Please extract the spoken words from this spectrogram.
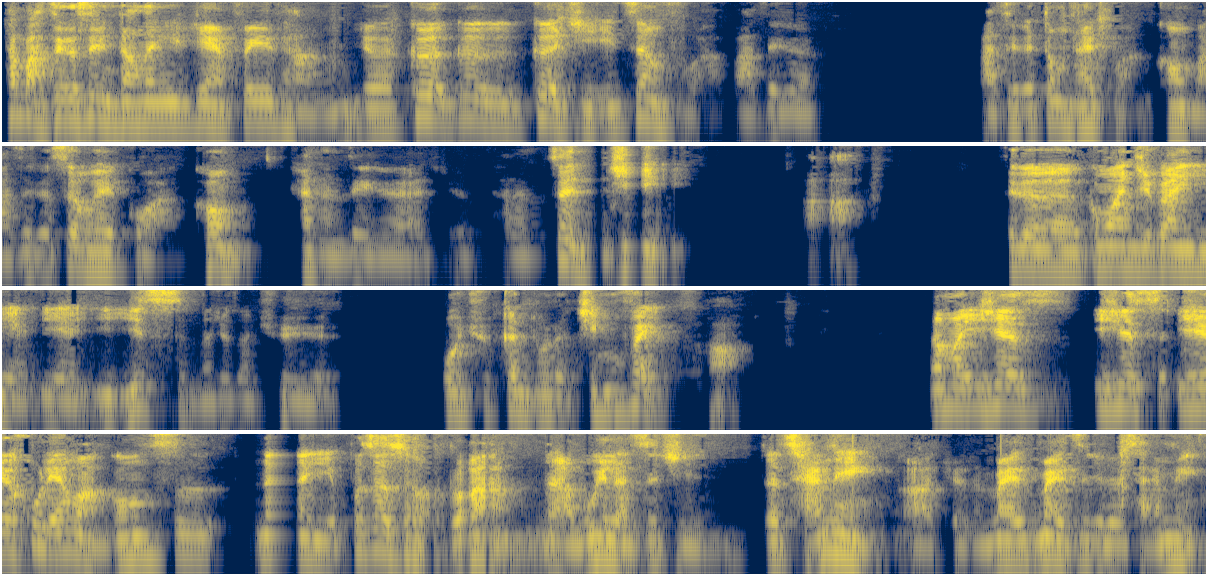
他把这个事情当成一件非常，就是各各各级政府啊，把这个把这个动态管控，把这个社会管控看成这个就是他的政绩啊，这个公安机关也也以此呢，就是去获取更多的经费啊。那么一些一些一些互联网公司，那也不择手段，那为了自己的产品啊，就是卖卖自己的产品，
